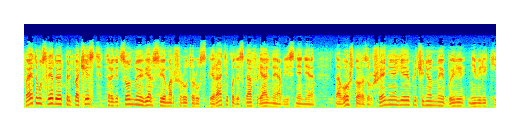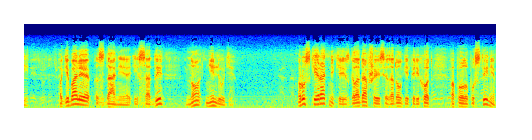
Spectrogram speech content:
Поэтому следует предпочесть традиционную версию маршрута русской рати, подыскав реальные объяснения того, что разрушения ею причиненные были невелики. Погибали здания и сады, но не люди. Русские ратники, изголодавшиеся за долгий переход по полупустыне,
